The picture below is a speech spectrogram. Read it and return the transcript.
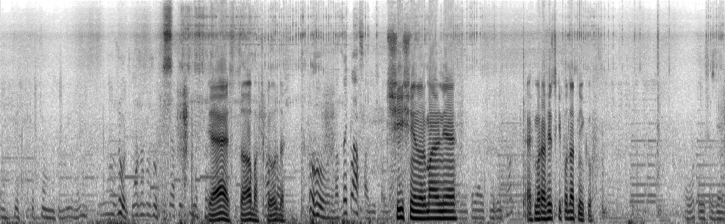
no, jest tylko wciągnę to bliżej. No rzuć, może dorzucić. Ja tu muszę... Jest, zobacz, kurde. Kurwa, deklasa dzisiaj. Ciśnie normalnie jak Morawiecki podatników. O, to już jest zdjęcie.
